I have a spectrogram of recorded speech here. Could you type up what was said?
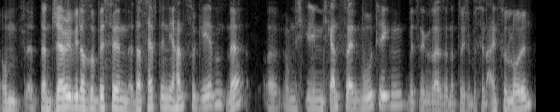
um äh, dann Jerry wieder so ein bisschen das Heft in die Hand zu geben, ne? Äh, um nicht, ihn nicht ganz zu entmutigen, beziehungsweise natürlich ein bisschen einzulullen.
